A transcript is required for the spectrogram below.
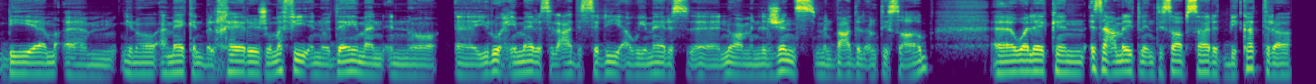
ب you know أماكن بالخارج وما في إنه دائما إنه آه، يروح يمارس العادة السرية أو يمارس آه، نوع من الجنس من بعد الانتصاب. آه، ولكن إذا عملية الانتصاب صارت بكثرة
